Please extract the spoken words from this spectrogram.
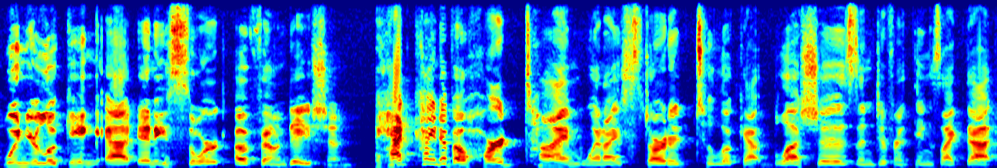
when you're looking at any sort of foundation. I had kind of a hard time when I started to look at blushes and different things like that,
